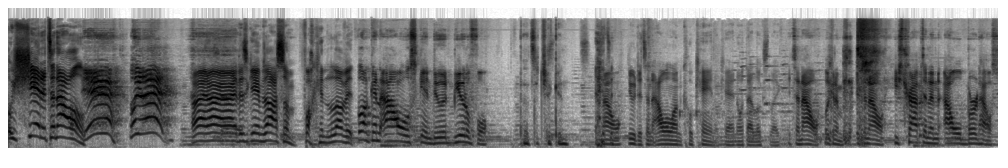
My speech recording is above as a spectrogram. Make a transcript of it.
Oh shit! It's an owl. Yeah! Look at that! All right, all right, all right. This game's awesome. Fucking love it. Fucking owl skin, dude. Beautiful. That's a chicken. An owl. Dude, it's an owl on cocaine. Okay, I know what that looks like. It's an owl. Look at him. It's an owl. He's trapped in an owl birdhouse.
